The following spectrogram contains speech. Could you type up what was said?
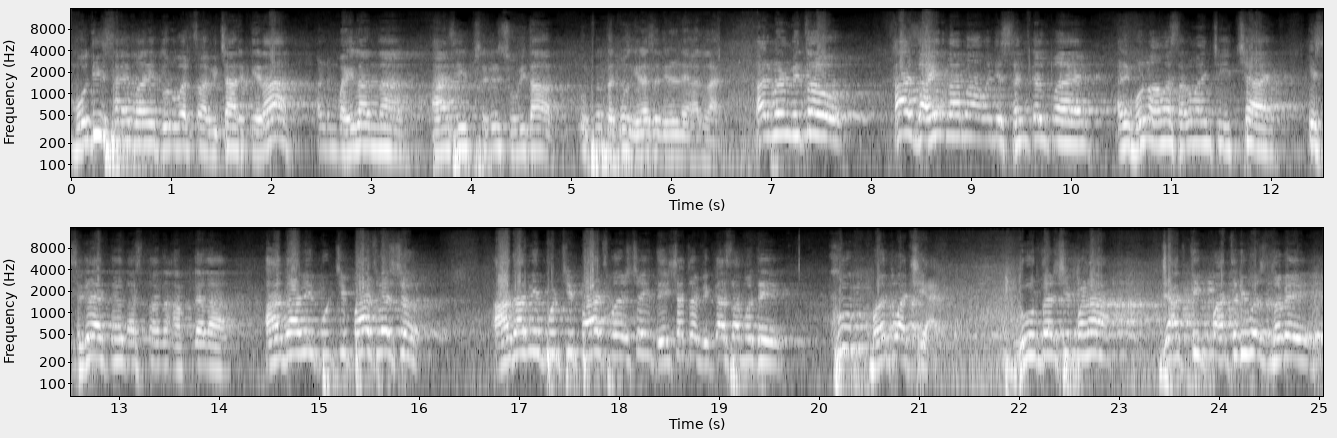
मोदी साहेबांनी दूरवरचा विचार केला आणि महिलांना आज ही सगळी सुविधा उपलब्ध करून घेण्याचा निर्णय आला. आहे आणि म्हणून मित्र हा जाहीरनामा म्हणजे संकल्प आहे आणि म्हणून आम्हा सर्वांची इच्छा आहे हे सगळ्या करत असताना आपल्याला आगामी पुढची पाच वर्ष आगामी पुढची पाच वर्ष ही देशाच्या विकासामध्ये खूप महत्वाची आहे. दूरदर्शीपणा जागतिक पातळीवरच नव्हे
